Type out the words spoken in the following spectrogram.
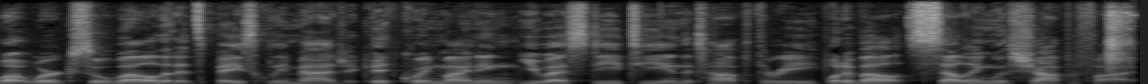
What works so well that it's basically magic? Bitcoin mining, USDT in the top three. What about selling with Shopify?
